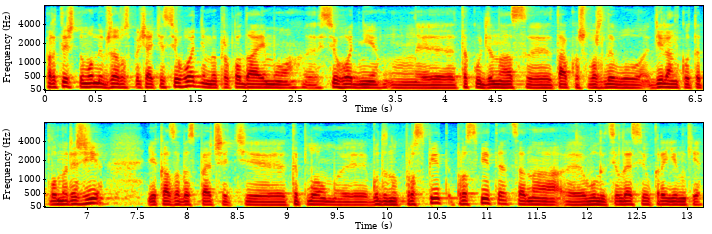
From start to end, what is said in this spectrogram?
Практично вони вже розпочаті сьогодні. Ми прокладаємо е, сьогодні е, таку для нас е, також важливу ділянку тепломережі, яка забезпечить теплом будинок просвіти. Це на вулиці Лесі Українки.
